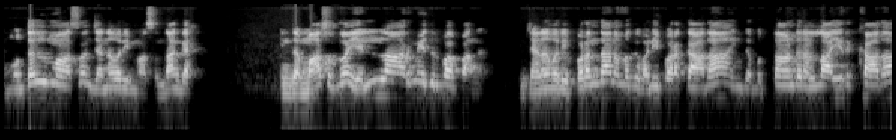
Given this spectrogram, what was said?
முதல் மாசம் ஜனவரி மாசம் தாங்க இந்த மாசம் தான் எல்லாருமே எதிர்பார்ப்பாங்க. ஜனவரி பிறந்தா நமக்கு வழி பிறக்காதா? இந்த புத்தாண்டு நல்லா இருக்காதா?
